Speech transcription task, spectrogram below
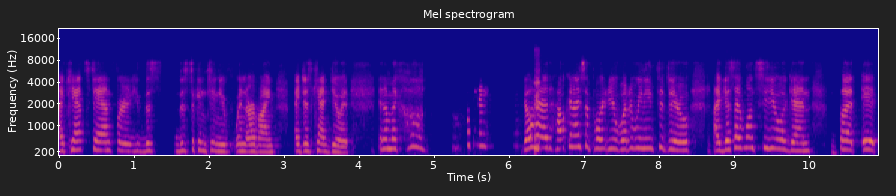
I can't stand for this this to continue in Irvine. I just can't do it. And I'm like, oh, okay, go ahead. How can I support you? What do we need to do? I guess I won't see you again. But it,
